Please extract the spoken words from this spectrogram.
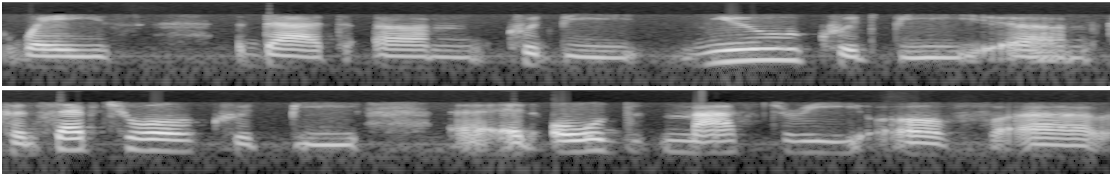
ways that um, could be new, could be um, conceptual, could be uh, an old mastery of uh, uh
